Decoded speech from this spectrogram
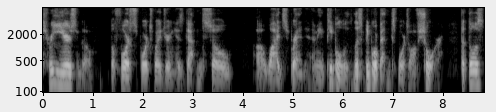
three years ago, before sports wagering has gotten so uh, widespread. I mean, people listen. People were betting sports offshore, but those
